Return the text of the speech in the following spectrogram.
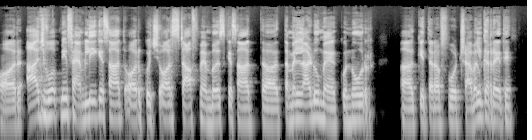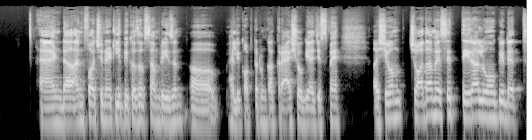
और आज वो अपनी फैमिली के साथ और कुछ और स्टाफ मेंबर्स के साथ uh, तमिलनाडु में कुन्नूर uh, की तरफ़ वो ट्रैवल कर रहे थे. And unfortunately because of some reason helicopter उनका क्रैश हो गया जिसमें uh, शिवम चौदह में से तेरह लोगों की डेथ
